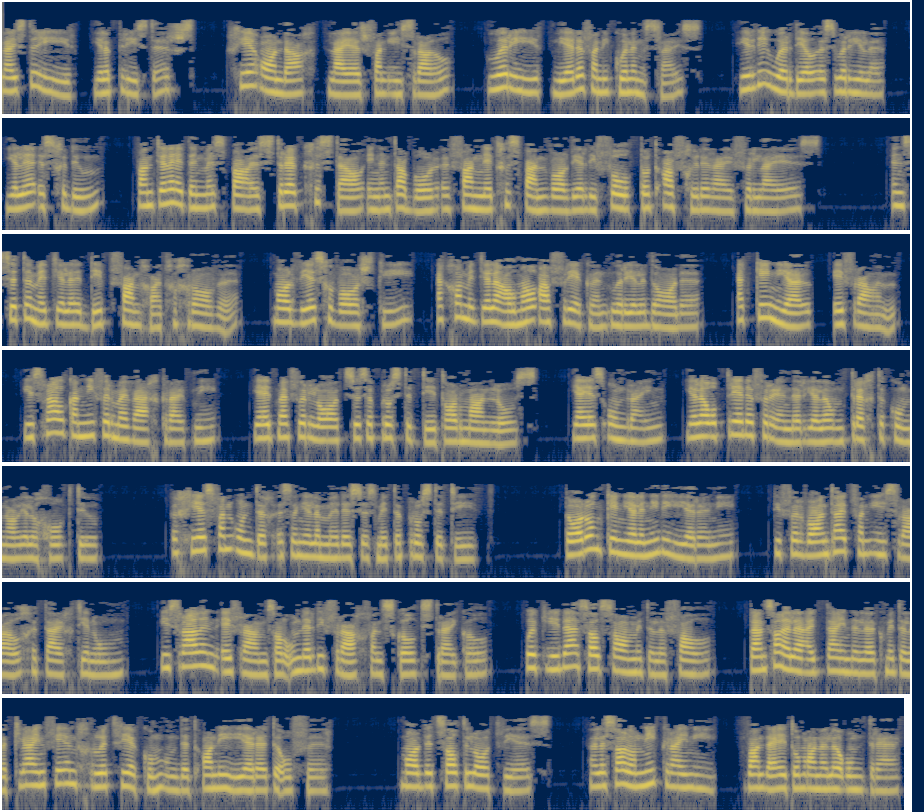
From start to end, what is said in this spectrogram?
Luister hier, jelle priesters, gee aandag, leiers van Israël, hoor hier, lede van die koningshuis, hierdie oordeel is oor jylle, jylle is gedoen, want jylle het in mispa een struk gestel en in tabor een van net gespan waardoor die volk tot afgoederij verlei is. En sitte met jylle diep van gat gegrawe, maar wees gewaarskie, ik ga met jylle allemaal afreken oor jylle dade, ek ken jou, Ephraim, Israël kan niet voor mij wegkruip nie, jy het my verlaat soos een prostituut haar man los, jy is onrein, jylle optrede verander jylle om terug te komen naar jylle God toe. Een geest van ontig is in jylle midden soos met de prostituut. Daarom ken jylle nie die Heere nie, die verwantheid van Israël getuigt teen om. Israël en Ephraim zal onder die vraag van skuld strijkel, ook Jeda zal saam met hulle val dan zal hulle uiteindelijk met hulle klein vee en groot vee kom om dit aan die Heere te offer. Maar dit zal te laat wees. Hulle sal om nie kry nie, want hy het om aan hulle omtrek.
